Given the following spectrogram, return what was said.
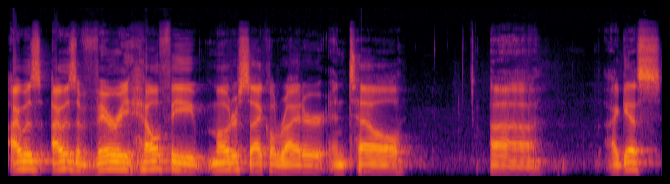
I was I was a very healthy motorcycle rider until, uh, I guess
